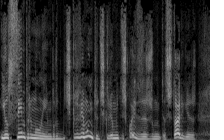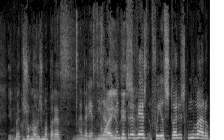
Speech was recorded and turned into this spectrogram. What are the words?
E eu sempre me lembro de escrever muito, de escrever muitas coisas, muitas histórias. E como é que o jornalismo aparece? Aparece no meio exatamente disso? através. Foi as histórias que me levaram.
